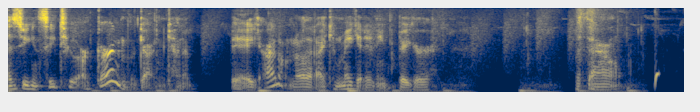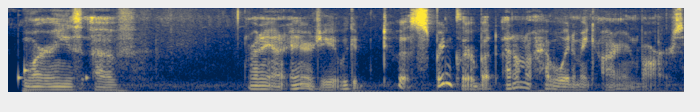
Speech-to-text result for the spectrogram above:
as you can see too, our garden's gotten kind of big. I don't know that I can make it any bigger without worries of running out of energy. We could do a sprinkler, but I don't know, have a way to make iron bars.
